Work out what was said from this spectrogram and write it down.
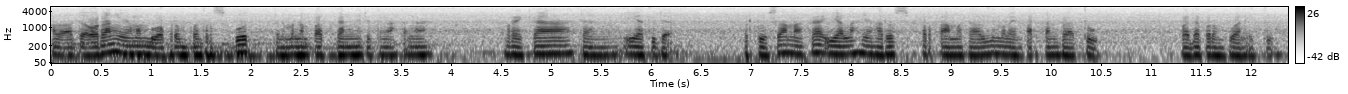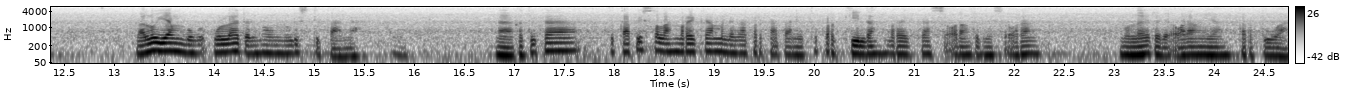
kalau ada orang yang membawa perempuan tersebut dan menempatkannya di tengah-tengah mereka dan ia tidak berdosa, maka ialah yang harus pertama kali melemparkan batu pada perempuan itu. Lalu ia membungkuk pula dan menulis di tanah. Nah, ketika tetapi setelah mereka mendengar perkataan itu, pergilah mereka seorang demi seorang, mulai dari orang yang tertua.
